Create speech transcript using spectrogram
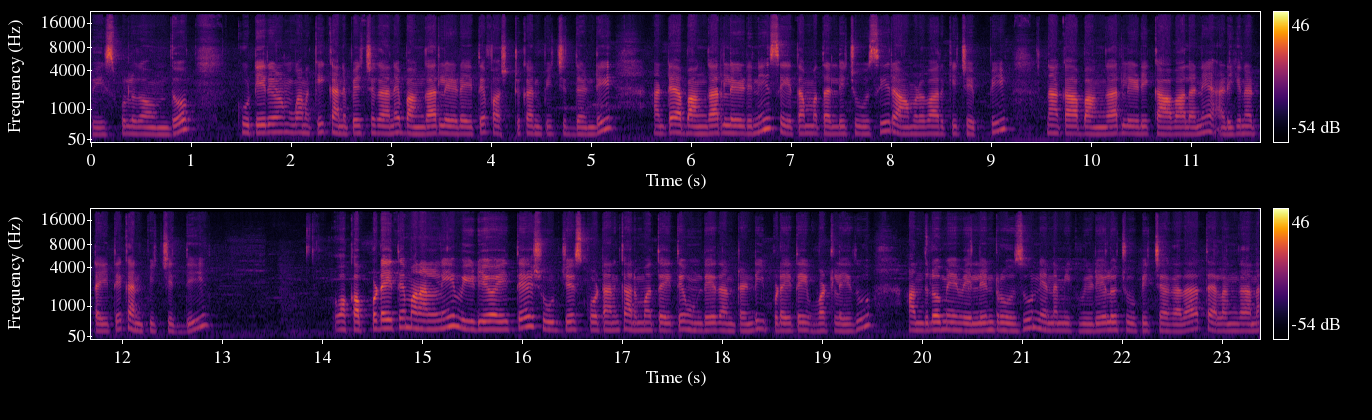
పీస్ఫుల్గా ఉందో. కుటీరం మనకి కనిపించగానే బంగారు లేడీ అయితే ఫస్ట్ కనిపించిద్దండి. అంటే ఆ బంగారు లేడీని సీతమ్మ తల్లి చూసి రాముడి వారికి చెప్పి నాకు ఆ బంగారు లేడీ కావాలని అడిగినట్టయితే కనిపించిద్ది. ఒకప్పుడైతే మనల్ని వీడియో అయితే షూట్ చేసుకోవడానికి అనుమతి అయితే ఉండేదంటండి. ఇప్పుడైతే ఇవ్వట్లేదు. అందులో మేము వెళ్ళిన రోజు నిన్న మీకు వీడియోలో చూపించా కదా తెలంగాణ.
